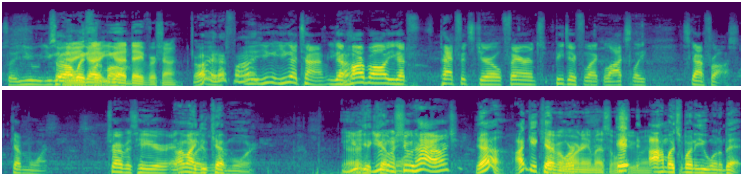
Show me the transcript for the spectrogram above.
so you you So got, I'll Yeah, wait you got you tomorrow. got Dave Vershawn. All right, that's Yeah, fine. you, you got time. You got Harbaugh, you got Pat Fitzgerald, Ferentz, PJ Fleck, Locksley, Scott Frost, Kevin Warren. Trevor's here. And I might do Kevin are- Warren. You get you Kevin gonna Warren. shoot high, aren't you? Yeah, I can get Kevin, Kevin Warren. Warren ain't messing with It- you, man. How much money you want to bet?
